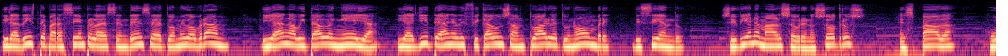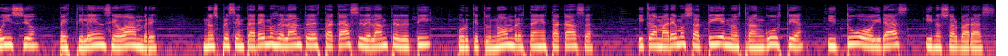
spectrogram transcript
y la diste para siempre a la descendencia de tu amigo Abraham, y han habitado en ella, y allí te han edificado un santuario a tu nombre, diciendo, si viene mal sobre nosotros, espada, juicio, pestilencia o hambre, nos presentaremos delante de esta casa y delante de ti, porque tu nombre está en esta casa, y clamaremos a ti en nuestra angustia, y tú oirás y nos salvarás.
